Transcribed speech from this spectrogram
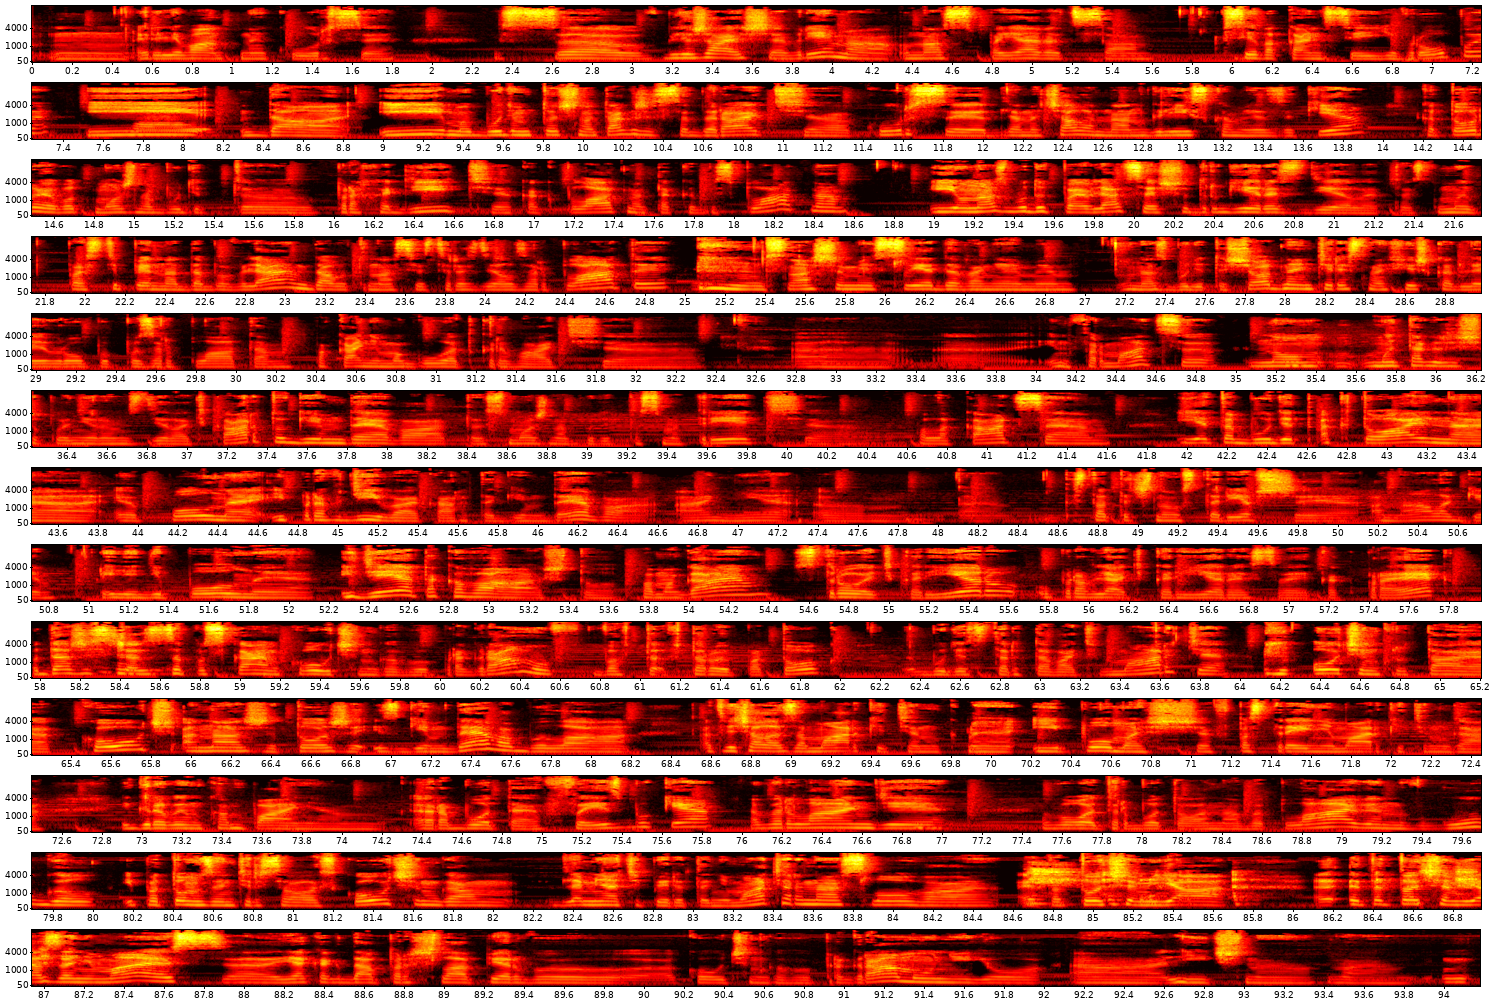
релевантные курсы, с, в ближайшее время у нас появятся все вакансии Европы. И Вау. да, и мы будем точно так же собирать э, курсы для начала на английском языке, которые вот можно будет э, проходить как платно, так и бесплатно. И у нас будут появляться еще другие разделы. То есть мы постепенно добавляем, да, вот у нас есть раздел зарплаты с нашими исследованиями. У нас будет еще одна интересная фишка для Европы по зарплатам. Пока не могу открывать э, э, э, информацию. Но мы также еще планируем сделать карту геймдева, то есть можно будет посмотреть по локациям, и это будет актуальная, э, полная и правдивая карта геймдева, а не эм, э, достаточно устаревшие аналоги или неполные. Идея такова, что помогаем строить карьеру, управлять карьерой своей как проект. Вот даже сейчас запускаем коучинговую программу во второй поток, будет стартовать в марте. Очень крутая коуч, она же тоже из геймдева была отвечала за маркетинг э, и помощь в построении маркетинга игровым компаниям, работая в Фейсбуке в Ирландии. Вот, работала на WebLavin, в Google, и потом заинтересовалась коучингом. Для меня теперь это не матерное слово, это то, чем я это то, чем я занимаюсь. Э, я когда прошла первую э, коучинговую программу у нее личную,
